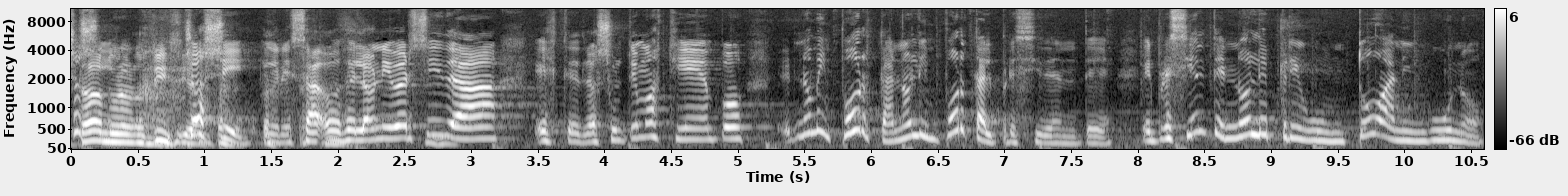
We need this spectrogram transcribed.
yo sí. noticia. Yo sí, egresados de la universidad, este, de los últimos tiempos. No me importa, no le importa al presidente. El presidente no le preguntó a ninguno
